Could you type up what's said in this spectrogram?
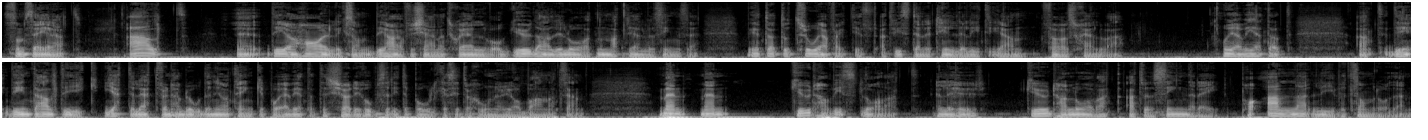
som säger att allt eh, det jag har, liksom, det har jag förtjänat själv och Gud har aldrig lovat någon materiell välsignelse. Vet du att då tror jag faktiskt att vi ställer till det lite grann för oss själva. Och jag vet att, att det, det inte alltid gick jättelätt för den här brodern jag tänker på. Jag vet att det körde ihop sig lite på olika situationer, jobb och annat sen. Men, men Gud har visst lovat, eller hur? Gud har lovat att välsigna dig på alla livets områden.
